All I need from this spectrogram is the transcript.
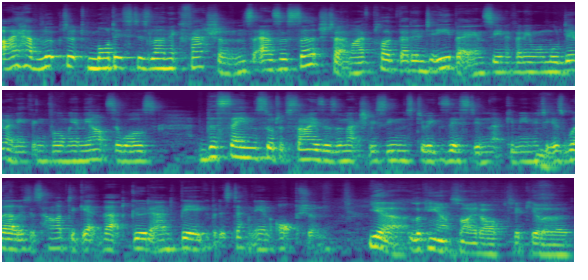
I have looked at modest Islamic fashions as a search term. I've plugged that into eBay and seen if anyone will do anything for me, and the answer was the same sort of sizeism actually seems to exist in that community hmm. as well. It is hard to get that good and big, but it's definitely an option. Yeah, looking outside our particular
